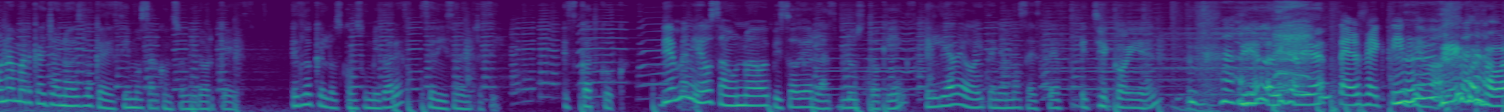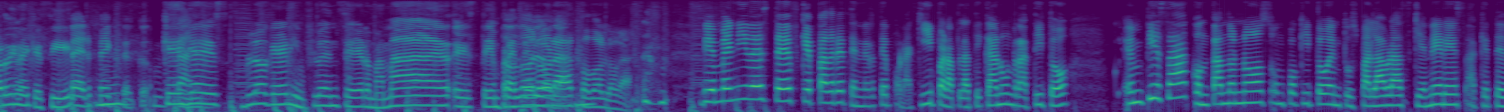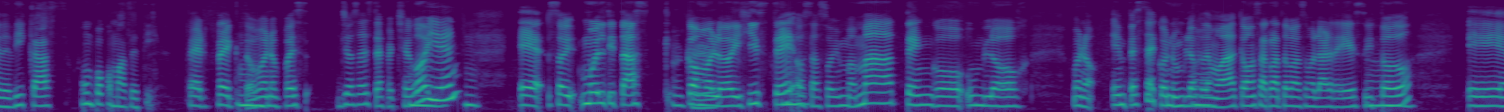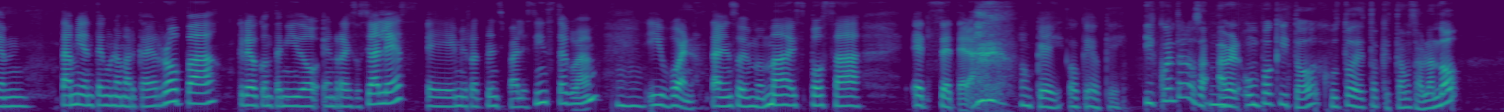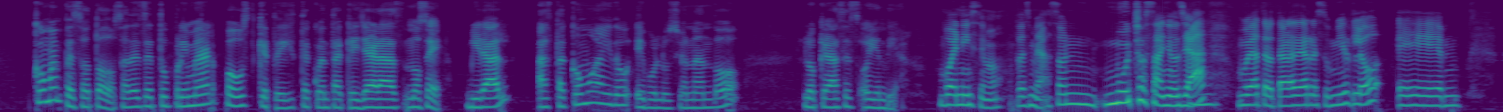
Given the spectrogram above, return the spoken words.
Una marca ya no es lo que decimos al consumidor que es, es lo que los consumidores se dicen entre sí. Scott Cook. Bienvenidos a un nuevo episodio de las Blue Stockings. El día de hoy tenemos a Steph Echecoyen. ¿Sí? ¿Lo dije bien? Perfectísimo. Sí, por favor dime que sí. Perfecto. ¿cómo Que ella es blogger, influencer, mamá, este, emprendedora, todóloga. Bienvenida, Steph. Qué padre tenerte por aquí para platicar un ratito. Empieza contándonos un poquito en tus palabras quién eres, a qué te dedicas, un poco más de ti. Perfecto. Mm. Bueno, pues yo soy Steph Echegoyen. Mm. Eh, soy multitask, Ok. como lo dijiste. Ujú. O sea, soy mamá, tengo un blog. Bueno, empecé con un blog de Ujú. moda, que vamos a rato vamos a hablar de eso y Ujú. todo. Eh, también tengo una marca de ropa, creo contenido en redes sociales. eh, mi red principal es Instagram. Y bueno, también soy mamá, esposa, etcétera. Ok, ok, ok. Y cuéntanos, a, a ver, un poquito, justo de esto que estamos hablando, ¿cómo empezó todo? O sea, desde tu primer post que te diste cuenta que ya eras, no sé, viral, hasta cómo ha ido evolucionando lo que haces hoy en día. Buenísimo. Pues mira, son muchos años ya. Voy a tratar de resumirlo. Eh,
